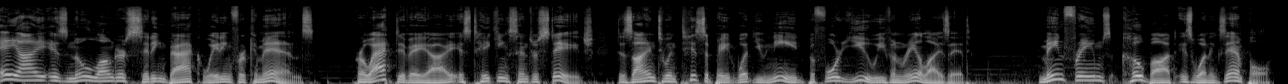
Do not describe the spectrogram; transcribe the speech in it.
AI is no longer sitting back waiting for commands. Proactive AI is taking center stage, designed to anticipate what you need before you even realize it. Mainframe's Cobot is one example,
